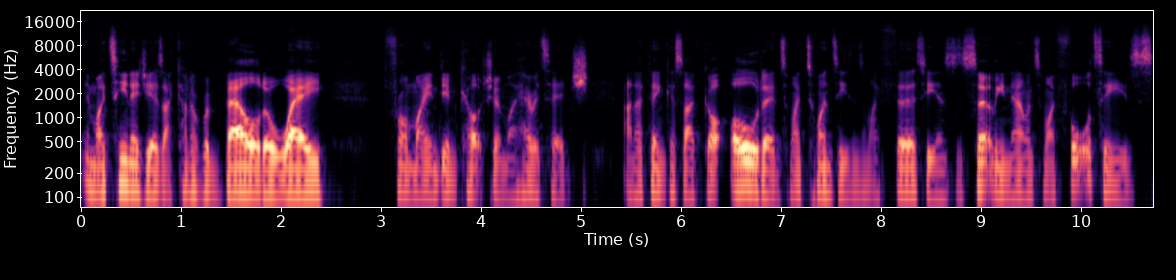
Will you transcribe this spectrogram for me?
in my teenage years, I kind of rebelled away from my Indian culture and my heritage. And I think as I've got older into my 20s, into my 30s, and certainly now into my 40s,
